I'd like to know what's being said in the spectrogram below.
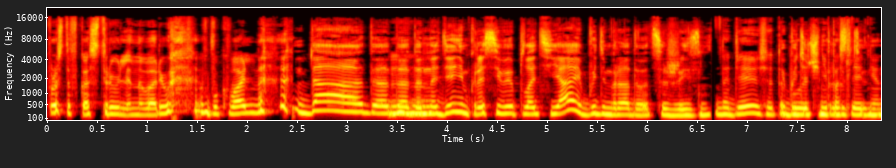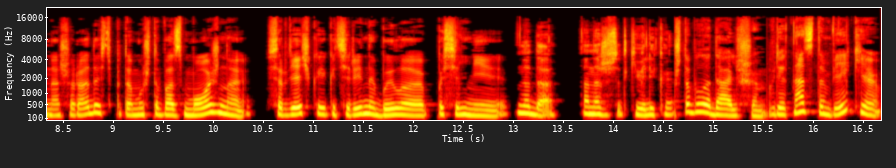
Просто в кастрюле наварю, буквально. Да, да, да, да. Наденем красивые платья и будем радоваться жизни. Надеюсь, это будет очень не последняя наша радость, потому что, возможно, сердечко Екатерины было посильнее. Ну да, она же все-таки великая. Что было дальше? В XIX веке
